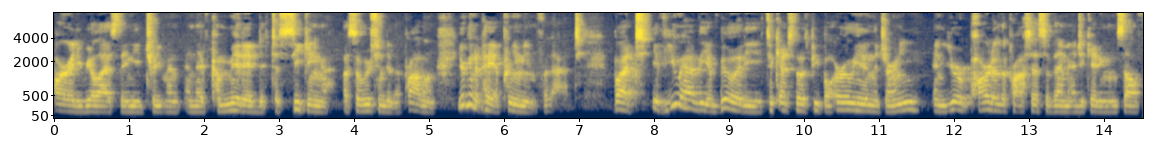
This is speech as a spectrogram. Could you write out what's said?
already realized they need treatment and they've committed to seeking a solution to the problem, you're going to pay a premium for that. But if you have the ability to catch those people early in the journey and you're part of the process of them educating themselves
